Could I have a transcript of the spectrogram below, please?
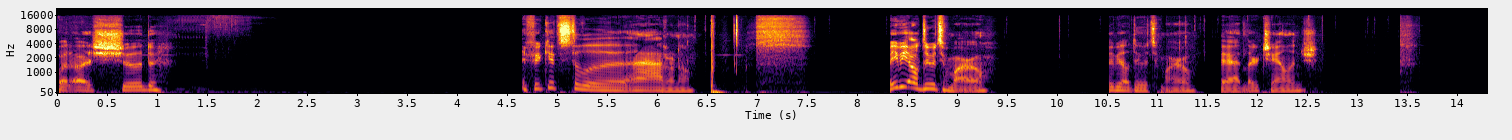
But I should. If it gets to the, I don't know. Maybe I'll do it tomorrow. Maybe I'll do it tomorrow. The Adler challenge.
